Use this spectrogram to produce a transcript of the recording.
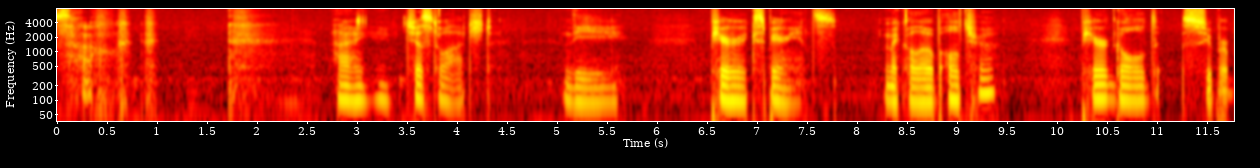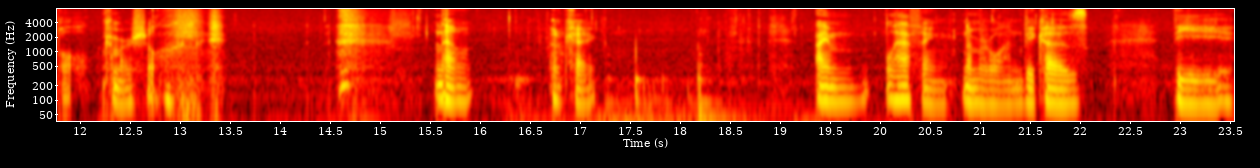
So I just watched the Pure Experience Michelob Ultra Pure Gold Super Bowl commercial. now, okay. I'm laughing, number one, because the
